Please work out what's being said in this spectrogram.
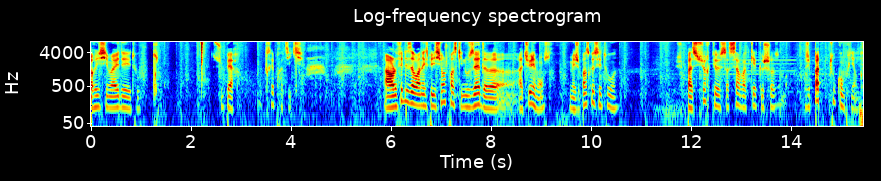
Rich il m'a aidé et tout. Super. Très pratique. Alors le fait de les avoir en expédition, je pense qu'ils nous aident euh, à tuer les monstres. Mais je pense que c'est tout. Hein. Je suis pas sûr que ça serve à quelque chose. J'ai pas tout compris encore.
